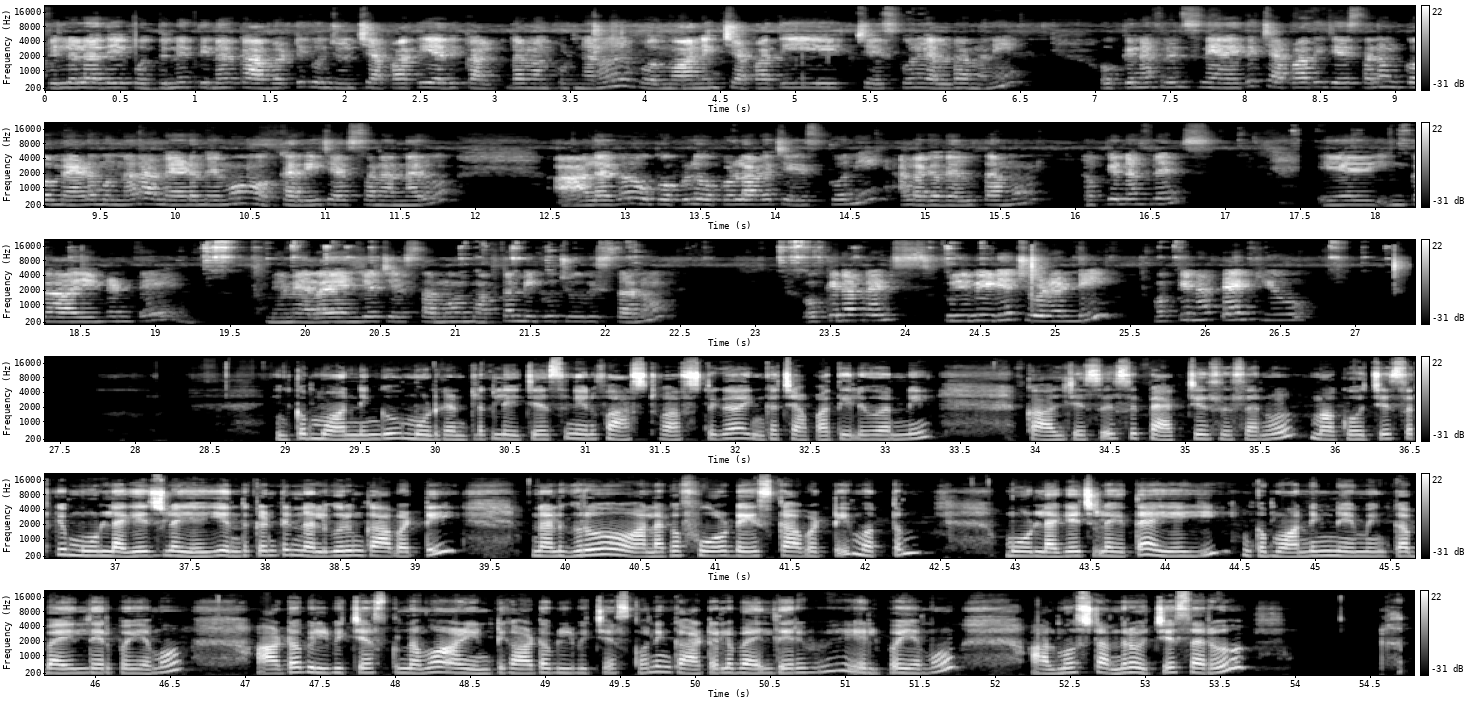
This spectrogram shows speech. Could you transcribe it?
పిల్లలు అది పొద్దున్నే తినరు కాబట్టి కొంచెం చపాతీ అది కలుపుదాం అనుకుంటున్నాను. మార్నింగ్ చపాతీ చేసుకొని వెళ్దామని. ఓకేనా ఫ్రెండ్స్ నేనైతే చపాతీ చేస్తాను. ఇంకో మేడం ఉన్నారు. ఆ మేడం ఏమో కర్రీ చేస్తాను అన్నారు. అలాగా ఒక్కొక్కరు ఒక్కొక్కలాగా చేసుకొని అలాగ వెళ్తాము. ఓకేనా ఫ్రెండ్స్ ఇంకా ఏంటంటే మేము ఎలా ఎంజాయ్ చేస్తామో మొత్తం మీకు చూపిస్తాను. ఓకేనా ఫ్రెండ్స్? ఫుల్ వీడియో చూడండి. ఓకేనా? Thank you. ఇంకా మార్నింగ్ మూడు గంటలకు లేచేసి నేను ఫాస్ట్ ఫాస్ట్గా ఇంకా చపాతీలు అన్నీ కాల్ చేసేసి ప్యాక్ చేసేసాను. మాకు వచ్చేసరికి మూడు లగేజ్లు అయ్యాయి. ఎందుకంటే నలుగురం కాబట్టి నలుగురు అలాగ ఫోర్ డేస్ కాబట్టి మొత్తం మూడు లగేజ్లు అయితే అయ్యాయి. ఇంకా మార్నింగ్ మేము ఇంకా బయలుదేరిపోయాము. ఆటో పిలిపించేసుకున్నాము. ఆ ఇంటికి ఆటో పిలిపించేసుకొని ఇంకా ఆటోలో బయలుదేరి వెళ్ళిపోయాము. ఆల్మోస్ట్ అందరూ వచ్చేసారు.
